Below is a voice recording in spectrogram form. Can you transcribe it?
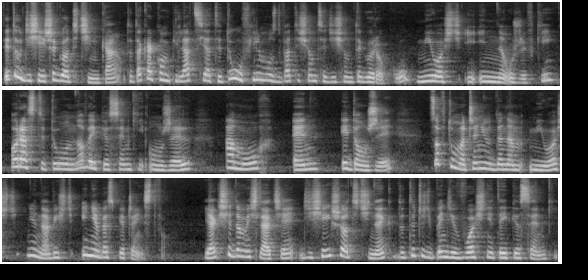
Tytuł dzisiejszego odcinka to taka kompilacja tytułu filmu z 2010 roku Miłość i inne używki oraz tytułu nowej piosenki Angèle Amour, haine et danger, co w tłumaczeniu da nam miłość, nienawiść i niebezpieczeństwo. Jak się domyślacie, dzisiejszy odcinek dotyczyć będzie właśnie tej piosenki.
